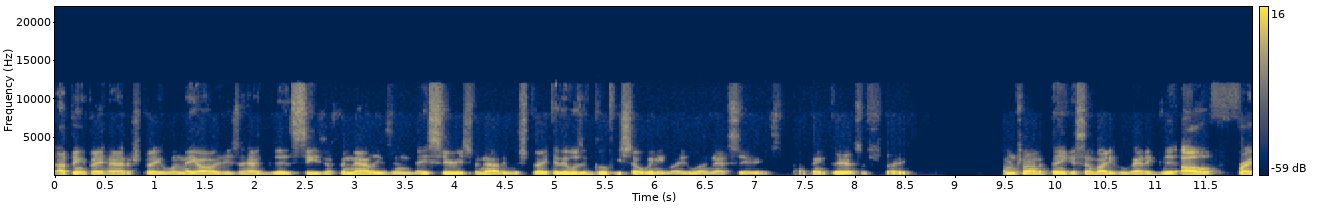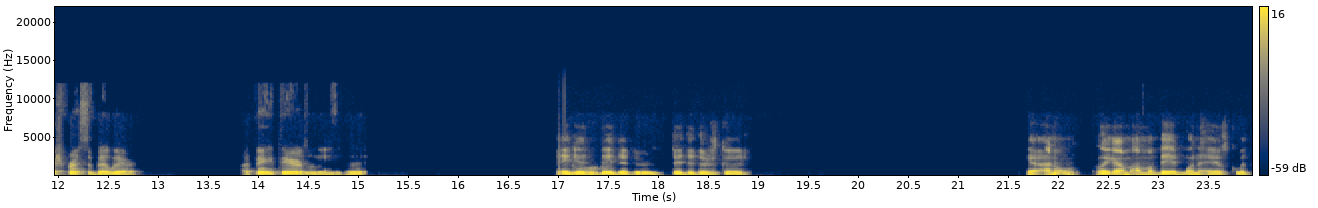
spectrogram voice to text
I think they had a straight one. They always used to have good season finales, and they series finale was straight because it was a goofy show anyway. It wasn't that serious. I think theirs was straight. I'm trying to think of somebody who had a good. Oh, Fresh Prince of Bel Air. I think theirs was good. they did Um, they did their, they did theirs good. Yeah, I don't like. I'm I'm a bad one to ask with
